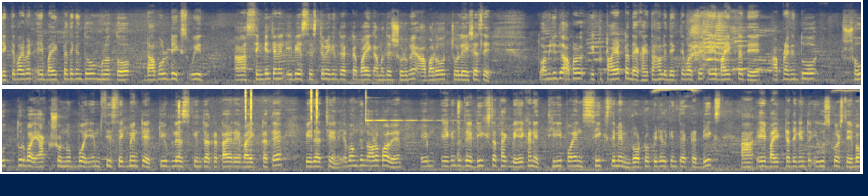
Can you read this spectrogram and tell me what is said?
দেখতে পারবেন এই বাইকটাতে কিন্তু মূলত double disc with single channel ABS সিস্টেমে কিন্তু একটা বাইক আমাদের শোরুমে আবারও চলে এসেছে। তো আমি যদি আবার একটু টায়ারটা দেখাই, তাহলে দেখতে পাচ্ছেন এই বাইকটাতে আপনারা কিন্তু সত্তর বাই একশো নব্বই এমসি সেগমেন্টের টিউবলেস কিন্তু একটা টায়ার এই বাইকটাতে পেয়ে যাচ্ছেন। এবং কিন্তু আরও পাবেন এ কিন্তু যে ডিস্কটা থাকবে, এখানে three point six M M rotor petal কিন্তু একটা ডিস্ক এই বাইকটাতে কিন্তু ইউজ করছে। এবং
